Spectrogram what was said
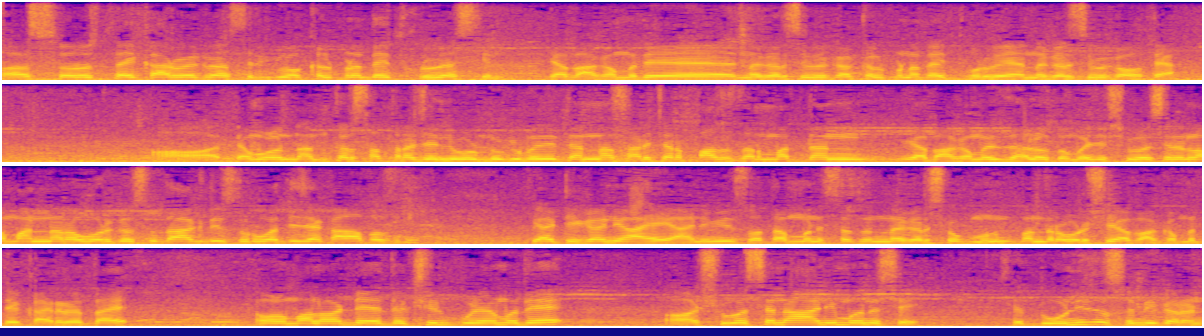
अ, सरोजताई असतील किंवा कल्पनाताई थोरवे असतील या भागामध्ये नगरसेविका कल्पनाताई थोरवे या नगरसेविका होत्या. त्यामुळं नंतर सतराच्या निवडणुकीमध्ये त्यांना साडेचार पाच हजार मतदान या भागामध्ये झालं होतं. म्हणजे शिवसेनेला मानणारा वर्गसुद्धा अगदी सुरुवातीच्या काळापासून या ठिकाणी आहे आणि मी स्वतः मनसेचा नगरसेवक म्हणून पंधरा वर्षे या भागामध्ये कार्यरत आहे. त्यामुळे मला वाटते दक्षिण पुण्यामध्ये शिवसेना आणि मनसे हे दोन्हीचं समीकरण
